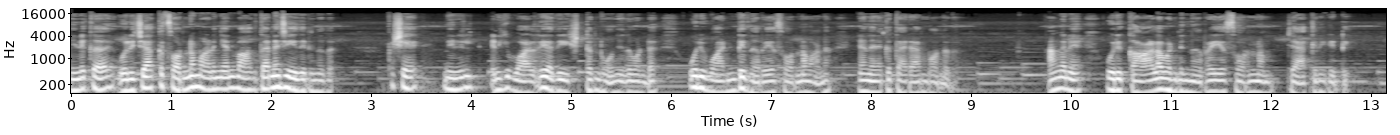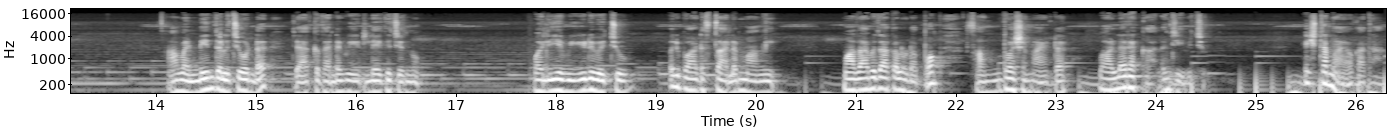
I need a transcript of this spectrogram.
നിനക്ക് ഒരു ചാക്ക് സ്വർണമാണ് ഞാൻ വാഗ്ദാനം ചെയ്തിരുന്നത്. പക്ഷേ നിന്നിൽ എനിക്ക് വളരെയധികം ഇഷ്ടം തോന്നിയതുകൊണ്ട് ഒരു വണ്ടി നിറയെ സ്വർണമാണ് ഞാൻ നിനക്ക് തരാൻ പോകുന്നത് അങ്ങനെ ഒരു കാളവണ്ടി നിറയെ സ്വർണം ജാക്കിന് കിട്ടി. ആ വണ്ടിയും തെളിച്ചുകൊണ്ട് ജാക്ക് തന്റെ വീട്ടിലേക്ക് ചെന്നു. വലിയ വീട് വെച്ചു ഒരുപാട് സ്ഥലം വാങ്ങി. മാതാപിതാക്കളോടൊപ്പം സന്തോഷമായിട്ട് വളരെ കാലം ജീവിച്ചു. ഇഷ്ടമായോ കഥ?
